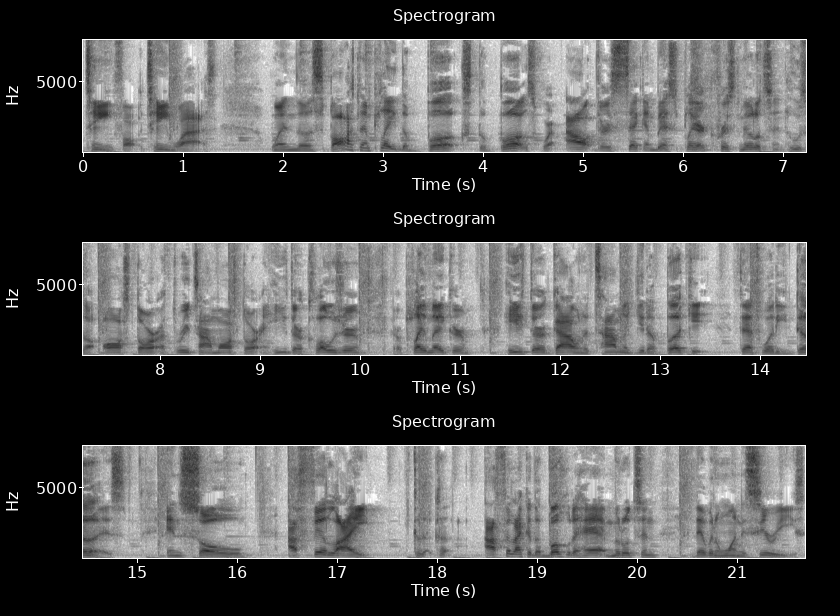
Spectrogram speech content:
team for team wise. When the Boston played the Bucks, the Bucks were out their second best player, Khris Middleton, who's an All-Star, a three-time All-Star, and he's their closure, their playmaker. He's their guy when the time to get a bucket. That's what he does. And so I feel like, cause, cause I feel like if the Bucks would have had Middleton, they would have won the series.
